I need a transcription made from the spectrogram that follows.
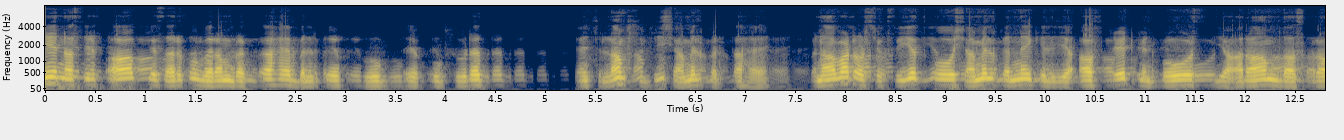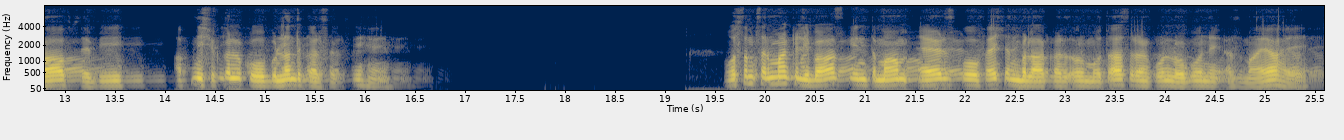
ये न सिर्फ़ आपके सर को गर्म रखता है, बल्कि खूबसूरत लम्स भी शामिल करता है। बनावट और शख्सियत को शामिल करने के लिए आप स्टेटमेंट बोर्ड या आरामदा स्क्राफ से भी अपनी शक्ल को बुलंद कर सकते हैं। मौसम सरमा के लिबास के इन तमाम एड्स को फ़ैशन बुलाकर और मुतासर लोगों ने आजमाया है।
